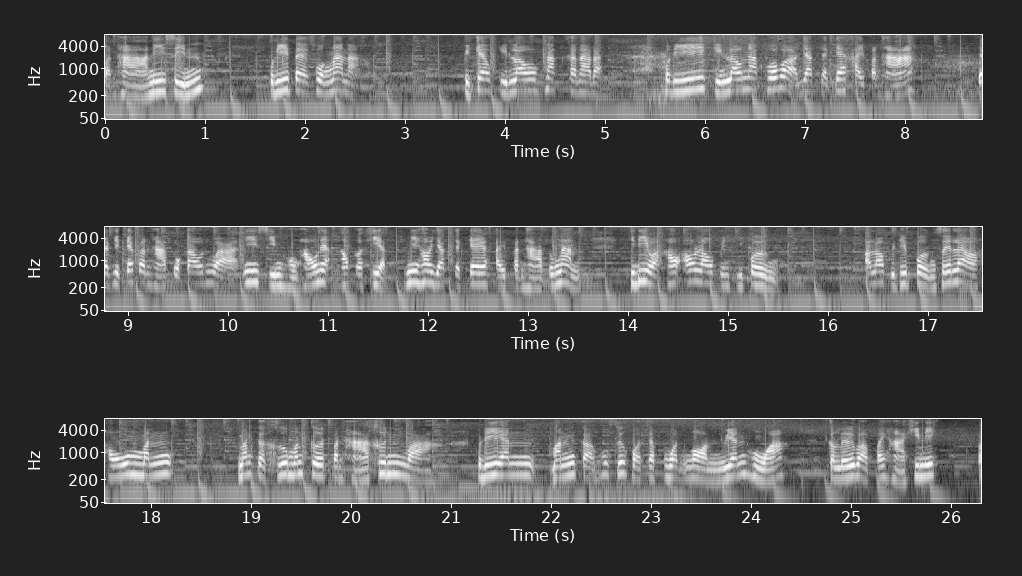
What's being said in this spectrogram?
ปัญหาหนี้สินพอดีแต่ช่วงนั้นอะปีแก้วกินเหล้าหนักขนาดอะ พอดีกินเหล้าหนักเพราะว่าอยากจะแก้ไขปัญหา อยากจะแก้ปัญหาตัวเก่าที่ว่านี้สินของเขาเนี่ยเขาก็เครียดนี่เขาอยากจะแก้ไขปัญหาตรงนั้น ทีนี้ว่าเขาเอาเราเป็นที่เปิงเอาเราเป็นที่เปิงเสร็จแล้วเขามันมันก็คือมันเกิดปัญหาขึ้นว่าพอดีอันมันก็รู้สึกว่าจะปวดงอนเวียนหัว ก็เลยแบบไปหาคลินิกไป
